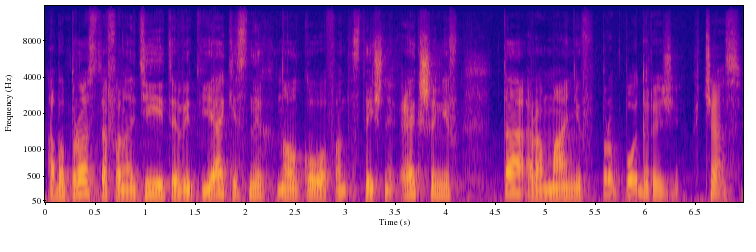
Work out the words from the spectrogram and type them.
або просто фанатієте від якісних науково-фантастичних екшенів та романів про подорожі в часі.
